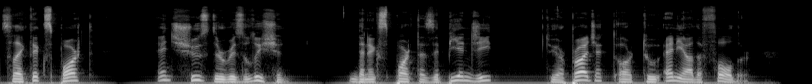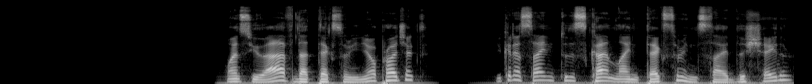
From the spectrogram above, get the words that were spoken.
select export and choose the resolution. Then export as a PNG to your project or to any other folder. Once you have that texture in your project, you can assign it to the scanline texture inside the shader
